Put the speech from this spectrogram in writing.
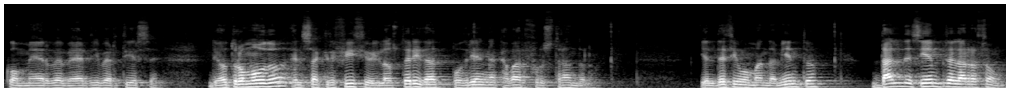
comer, beber, divertirse. De otro modo, el sacrificio y la austeridad podrían acabar frustrándolo. Y el décimo mandamiento, dadle siempre la razón.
